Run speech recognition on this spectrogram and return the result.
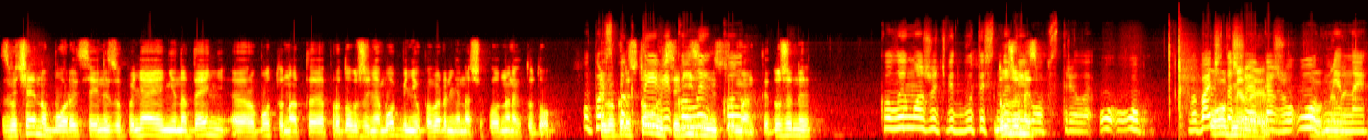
звичайно, бореться і не зупиняє ні на день е, роботу над е, продовженням обмінів, повернення наших полонених додому. І використовуються коли, різні коли, інструменти. Дуже не коли можуть відбутись Дуже нові не- обстріли? О, о, ви бачите, що я кажу? Обміни. Обміни.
